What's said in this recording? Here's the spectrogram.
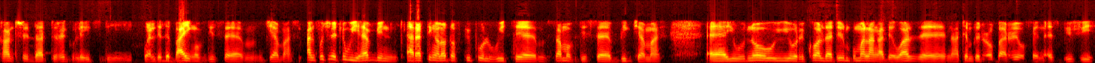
country that regulates the well the, the buying of these um, jammers. Unfortunately, we have been arresting a lot of people with um, some of these uh, big jammers. Uh, you know, you recall that in Mpumalanga there was uh, an attempted robbery of an SBV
